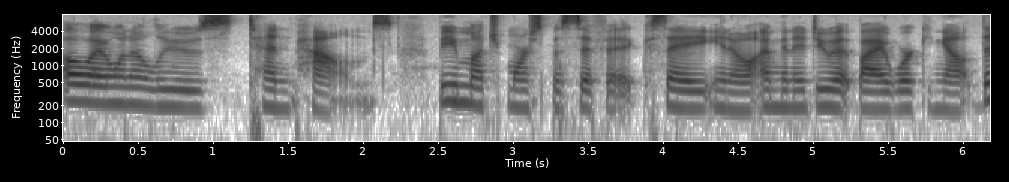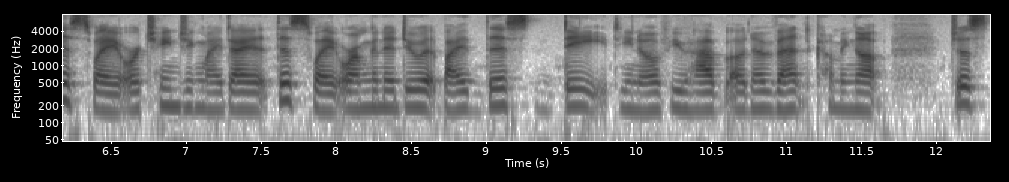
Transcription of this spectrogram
oh, I want to lose 10 pounds. Be much more specific. Say, you know, I'm going to do it by working out this way or changing my diet this way, or I'm going to do it by this date. You know, if you have an event coming up, just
